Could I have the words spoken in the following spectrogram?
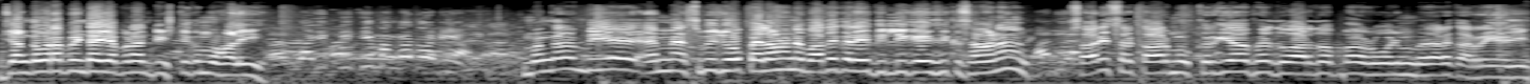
ਜੰਗਵਰਾ ਪਿੰਡ ਹੈ ਜੀ ਆਪਣਾ ਡਿਸਟ੍ਰਿਕਟ ਮੋਹਾਲੀ। ਭਾਜੀ ਕੀ ਕੀ ਮੰਗਾ ਤੁਹਾਡੀਆਂ? ਮੰਗਾ ਵੀ ਇਹ ਐਮਐਸਪੀ ਜੋ ਪਹਿਲਾਂ ਉਹਨਾਂ ਨੇ ਵਾਅਦੇ ਕਰੇ ਦਿੱਲੀ ਗਏ ਸੀ ਕਿਸਾਨ। ਸਾਰੀ ਸਰਕਾਰ ਮੁੱਕਰ ਗਿਆ ਫਿਰ ਦੁਬਾਰਾ ਤੋਂ ਆਪਾਂ ਰੋਜ਼ ਮੁਜ਼ਾਹਰਾ ਕਰ ਰਹੇ ਹਾਂ ਜੀ।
